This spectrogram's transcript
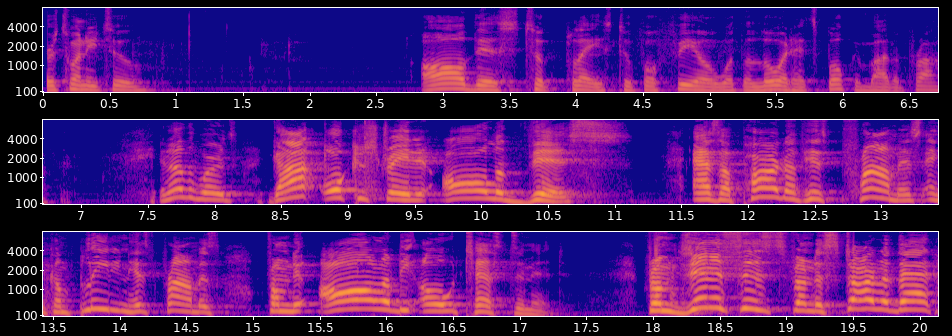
Verse 22. All this took place to fulfill what the Lord had spoken by the prophet. In other words, God orchestrated all of this as a part of his promise and completing his promise from the, all of the Old Testament. From Genesis, from the start of that,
